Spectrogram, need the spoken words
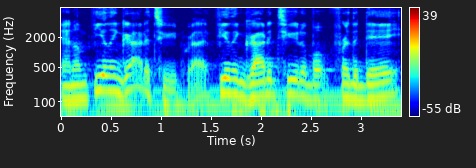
And I'm feeling gratitude, right? Feeling gratitude about for the day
